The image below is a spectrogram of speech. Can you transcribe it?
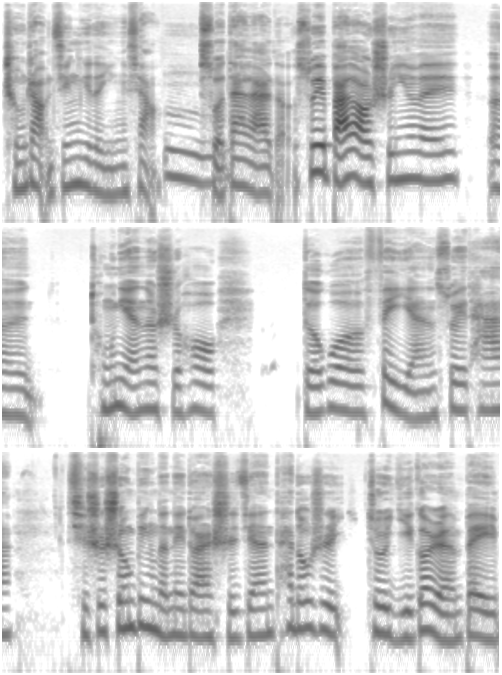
成长经历的影响，嗯，所带来的。嗯、所以白老师因为呃童年的时候得过肺炎，所以他。其实生病的那段时间，他都是就是一个人被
